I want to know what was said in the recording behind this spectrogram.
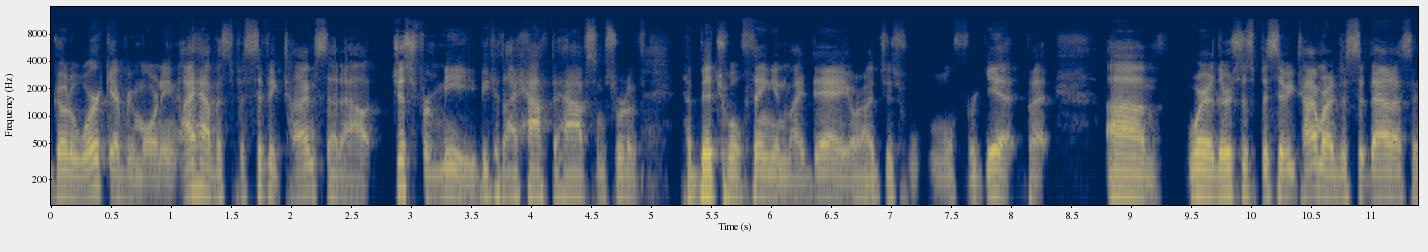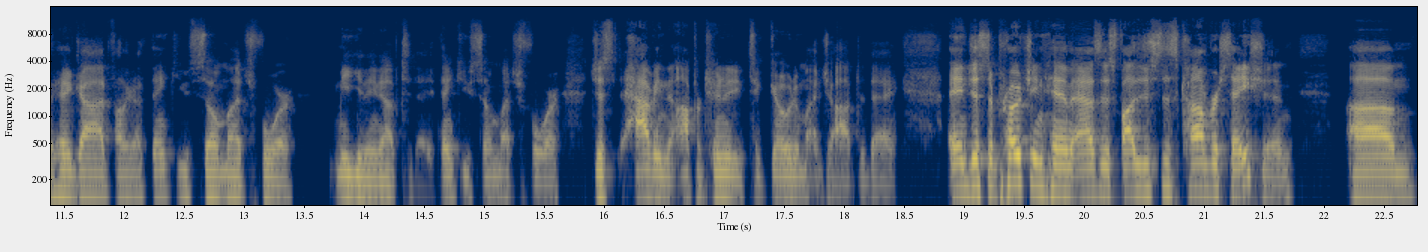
go to work every morning i have a specific time set out just for me because i have to have some sort of habitual thing in my day or i just will forget but um where there's a specific time where i just sit down and i say hey god father god thank you so much for me getting up today. Thank you so much for just having the opportunity to go to my job today and just approaching him as his father, just this conversation um,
